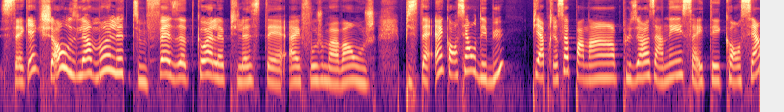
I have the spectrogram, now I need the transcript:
c'était quelque chose, là. Moi, là, tu me faisais de quoi, là, puis là, c'était, il faut que je me venge. Puis c'était inconscient au début, puis après ça, pendant plusieurs années, ça a été conscient.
